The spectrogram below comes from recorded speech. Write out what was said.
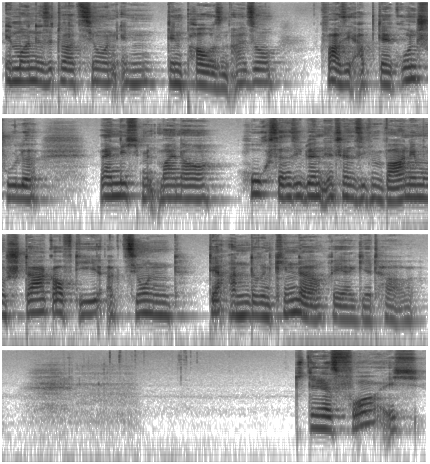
immer eine Situation in den Pausen, also quasi ab der Grundschule wenn ich mit meiner hochsensiblen, intensiven Wahrnehmung stark auf die Aktionen der anderen Kinder reagiert habe. Stell dir das vor, ich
